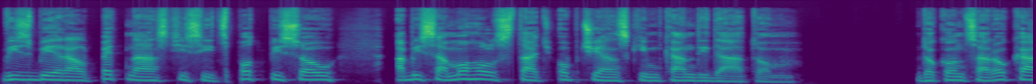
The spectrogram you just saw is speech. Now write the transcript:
vyzbieral 15 tisíc podpisov, aby sa mohol stať občianským kandidátom. Do konca roka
